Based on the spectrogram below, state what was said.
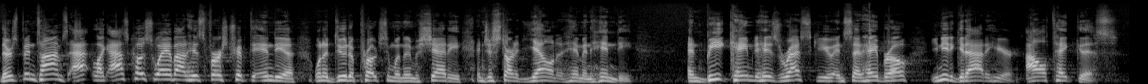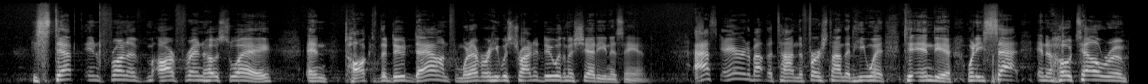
There's been times, like ask Josue about his first trip to India when a dude approached him with a machete and just started yelling at him in Hindi. And Beat came to his rescue and said, Hey, bro, you need to get out of here. I'll take this. He stepped in front of our friend Josue and talked the dude down from whatever he was trying to do with a machete in his hand. Ask Aaron about the time, the first time that he went to India, when he sat in a hotel room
